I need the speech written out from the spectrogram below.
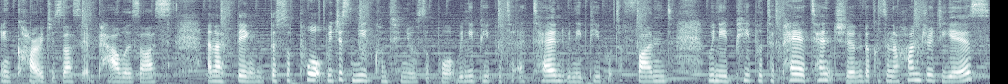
encourages us, empowers us. And I think the support, we just need continual support. We need people to attend, we need people to fund, we need people to pay attention because in a hundred years,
